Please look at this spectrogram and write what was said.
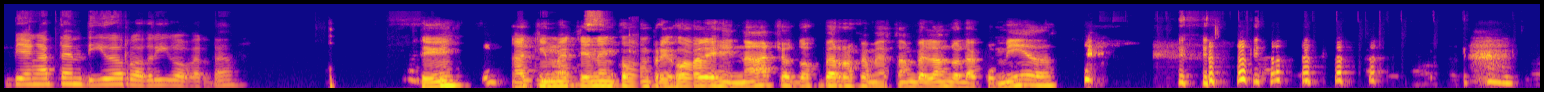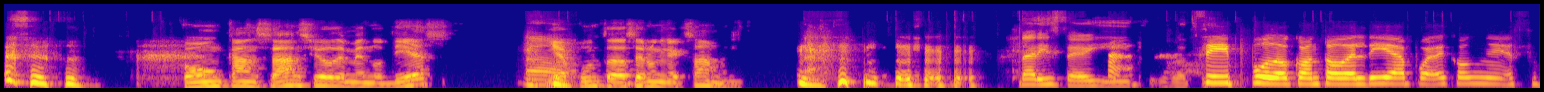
Bien atendido, Rodrigo, ¿verdad? Sí, aquí me tienen con frijoles y nachos, dos perros que me están velando la comida. Con un cansancio de menos 10 y a Ah, punto de hacer un examen. that is very. Sí, pudo con todo el día, puede con eso.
